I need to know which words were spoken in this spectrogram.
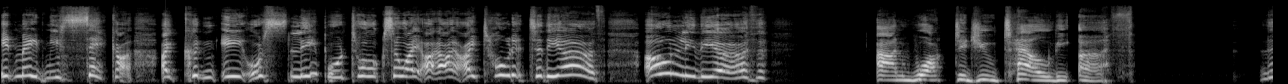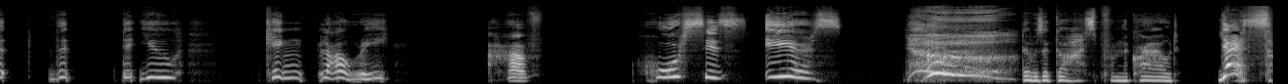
it made me sick. I, I couldn't eat or sleep or talk, so I, I, I told it to the earth. Only the earth. And what did you tell the earth? That, that, that you, King Lowry, have horse's ears. there was a gasp from the crowd. Yes!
